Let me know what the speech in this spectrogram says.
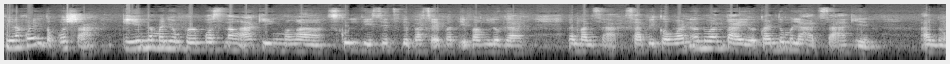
pinakwento ko siya. Iyon naman yung purpose ng aking mga school visits, di ba, sa iba't ibang lugar ng bansa. Sabi ko, one-on-one tayo, kwento mo lahat sa akin. Ano?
